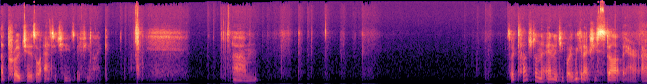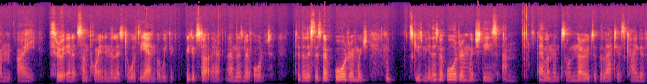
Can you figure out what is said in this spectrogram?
approaches or attitudes, if you like. Um, so I touched on the energy body. We could actually start there. Um, I threw it in at some point in the list towards the end, but we could we could start there. And there's no order to the list. There's no order in which, excuse me, there's no order in which these um, elements or nodes of the lattice kind of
